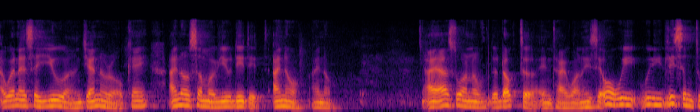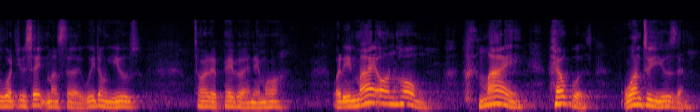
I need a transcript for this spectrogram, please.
When I say you in general, okay? I know some of you did it. I know, I know. I asked one of the doctor in Taiwan. He said, "Oh, we we listen to what you said, Master. We don't use toilet paper anymore. But in my own home, my helpers want to use them.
